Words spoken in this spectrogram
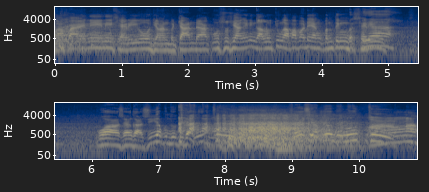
Bapak ini ini serius, jangan bercanda. Khusus yang ini nggak lucu nggak apa-apa deh, yang penting serius. Iya. Wah, saya nggak siap untuk tidak lucu. saya siapnya untuk lucu. Alah.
